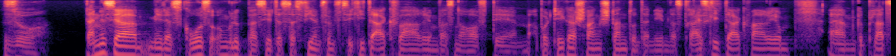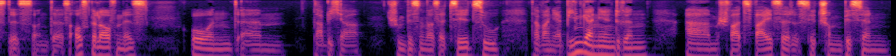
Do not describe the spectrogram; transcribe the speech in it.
So, dann ist ja mir das große Unglück passiert, dass das 54-Liter-Aquarium, was noch auf dem Apothekerschrank stand und daneben das 30-Liter-Aquarium ähm, geplatzt ist und das ausgelaufen ist. Und ähm, da habe ich ja schon ein bisschen was erzählt zu. Da waren ja Bienengarnelen drin, ähm, schwarz-weiße, das ist jetzt schon ein bisschen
